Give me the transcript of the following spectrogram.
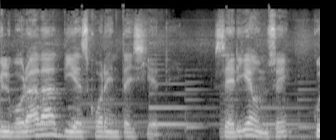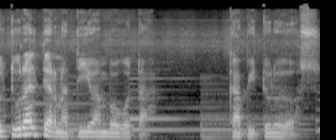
Wilborada 1047. Serie 11. Cultura alternativa en Bogotá. Capítulo 2.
